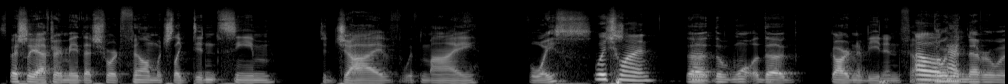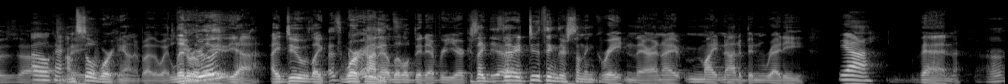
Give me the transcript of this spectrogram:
especially after I made that short film which like didn't seem to jive with my voice. Which one? The the one- the Garden of Eden film. Oh, okay. The one that never was. Uh, Oh, okay. I'm still working on it, by the way. Literally, really? yeah. I do like That's work on it a little bit every year because I, Yeah. I do think there's something great in there, and I might not have been ready Yeah. then. Uh-huh.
